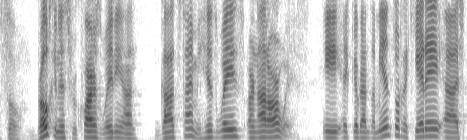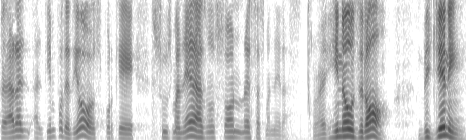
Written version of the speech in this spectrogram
So brokenness requires waiting on God's timing. His ways are not our ways. Y el quebrantamiento requiere ah, esperar al, al tiempo de Dios porque sus maneras no son nuestras maneras. Right? He knows it all, beginning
